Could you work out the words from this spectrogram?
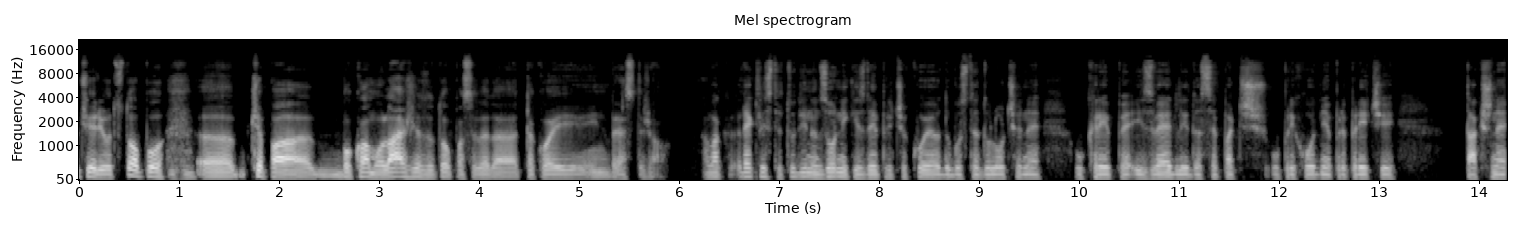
včeraj odstopil, uh -huh. uh, če pa bo komu lažje, zato pa seveda takoj in brez težav. Ampak rekli ste tudi nadzorniki zdaj pričakujejo, da boste določene ukrepe izvedli, da se pač v prihodnje prepreči takšne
